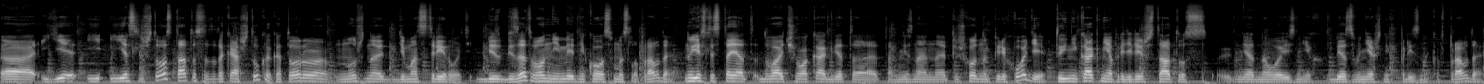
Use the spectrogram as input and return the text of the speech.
э, е, если что, статус это такая штука, которую нужно демонстрировать. Без, без этого он не имеет никакого смысла, правда? Ну, если стоят два чувака где-то, там, не знаю, на пешеходном переходе, ты никак не определишь статус ни одного из них без внешних признаков правда?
